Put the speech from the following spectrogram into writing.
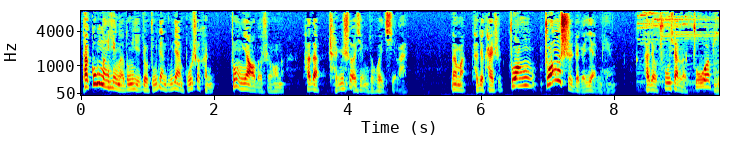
它功能性的东西就逐渐逐渐不是很重要的时候呢，它的陈设性就会起来。那么它就开始装装饰这个砚屏，它就出现了桌屏，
